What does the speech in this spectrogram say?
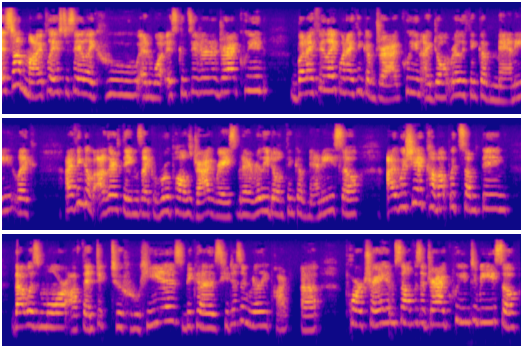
it's not my place to say like who and what is considered a drag queen, but I feel like when I think of drag queen, I don't really think of Manny. Like I think of other things like RuPaul's Drag Race, but I really don't think of Manny. So I wish he had come up with something that was more authentic to who he is because he doesn't really uh, portray himself as a drag queen to me. So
